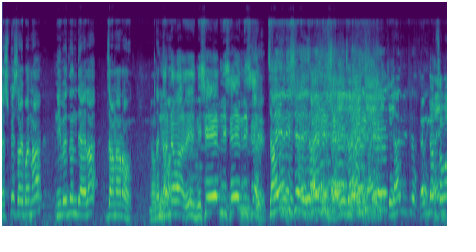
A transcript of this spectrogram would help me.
एस पी साहेबांना निवेदन द्यायला जाणार आहोत. धन्यवाद. निषेध निषेध निषेध. जाहीर निषेध जाहीर निषेध. जंगल समाज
